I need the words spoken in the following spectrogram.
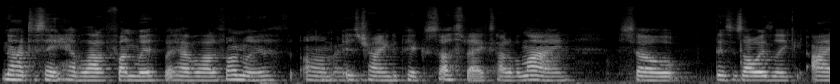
not to say have a lot of fun with, but have a lot of fun with, um, Right. is trying to pick suspects out of a line. So this is always like I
